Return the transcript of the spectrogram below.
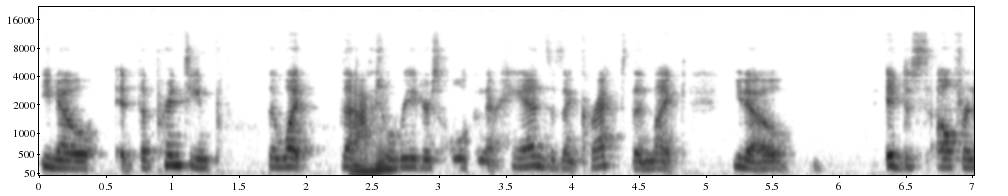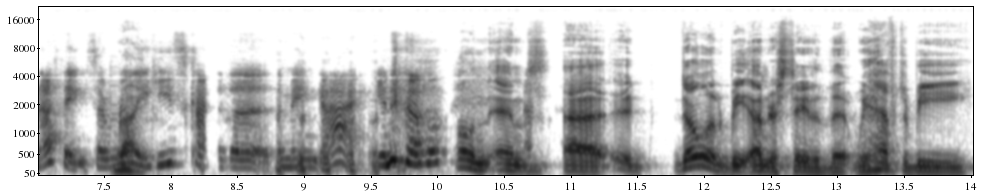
you know the printing the what the mm-hmm. actual readers hold in their hands isn't correct then like you know it just all for nothing so really right. he's kind of the the main guy you know well and, and uh, don't let it be understated that we have to be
